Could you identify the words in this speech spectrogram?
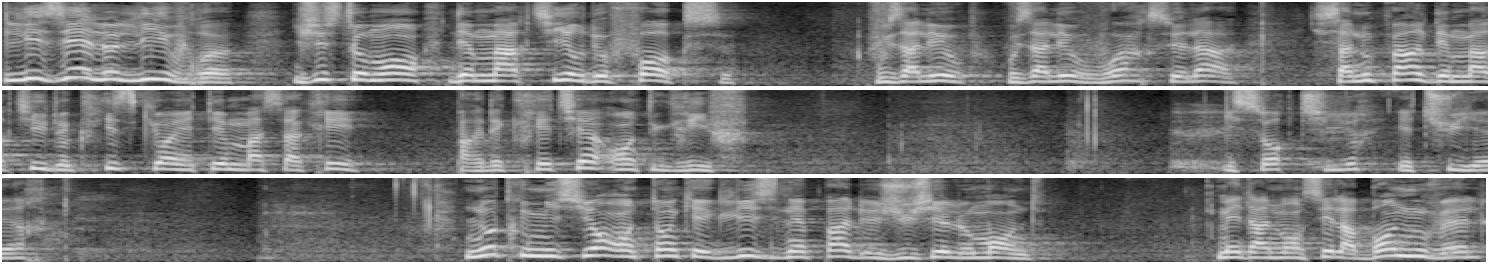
Lisez le livre justement des martyrs de Fox. Vous allez, vous allez voir cela. Ça nous parle des martyrs de Christ qui ont été massacrés par des chrétiens entre griffes. Ils sortirent et tuèrent. Notre mission en tant qu'Église n'est pas de juger le monde, mais d'annoncer la bonne nouvelle.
